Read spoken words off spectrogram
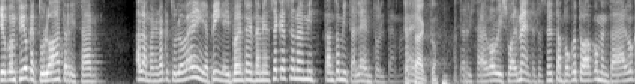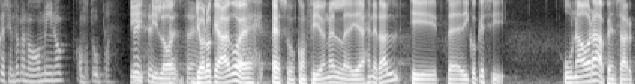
yo confío que tú lo vas a aterrizar a la manera que tú lo ves y de pinga. Y pues, también sé que ese no es mi- tanto mi talento, el tema. de Exacto. Aterrizar algo visualmente. Entonces tampoco te voy a comentar algo que siento que no domino como tú, pues. Y, Sí, sí, y lo- yo lo que hago es eso, confío en la idea general y le dedico que sí una hora a pensar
